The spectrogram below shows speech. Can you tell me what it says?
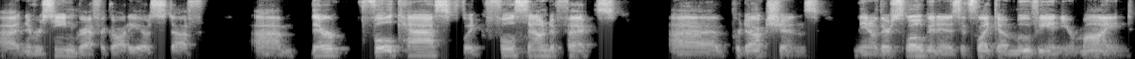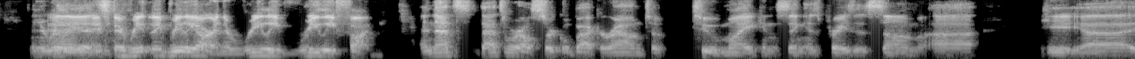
uh, never seen graphic audio stuff um, they're full cast, like full sound effects uh, productions. You know, their slogan is "It's like a movie in your mind." And it really and, is. they re- they really are, and they're really really fun. And that's that's where I'll circle back around to to Mike and sing his praises some. Uh, he uh,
